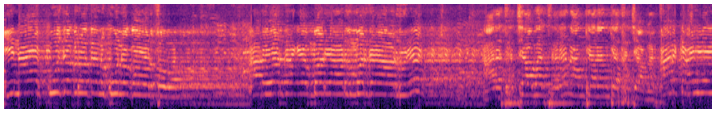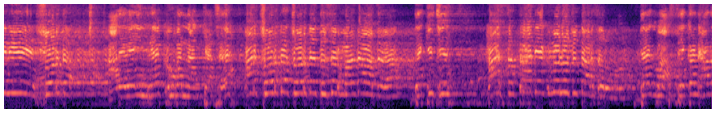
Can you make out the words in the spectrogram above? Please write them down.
ही नायक कूजक रोते न कू नको वर सोबत अरे वर जागे मरे आडू मर जाय आडू रे अरे छच्यावर सर नानक्या नानक्या छच्यावर अरे काही नाही सोड द. अरे वेईन रे खूप नानक्या सर अरे छोड दे छोड दे दुसरं मजा होत देखीची हा सतरा देख मिळू तार सर. देख बा सेकंड हँड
